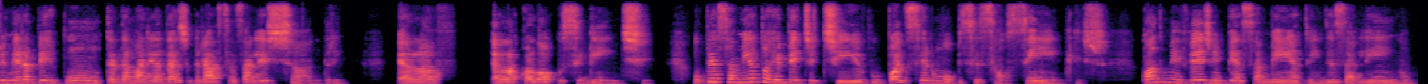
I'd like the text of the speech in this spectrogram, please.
Primeira pergunta é da Maria das Graças Alexandre. Ela, ela coloca o seguinte: o pensamento repetitivo pode ser uma obsessão simples? Quando me vejo em pensamento em desalinho,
